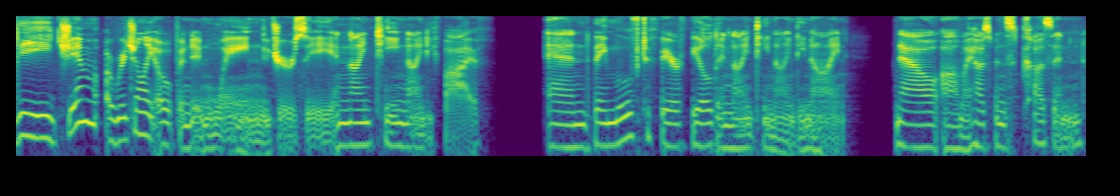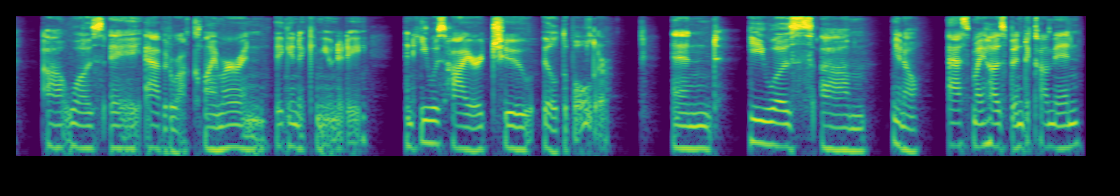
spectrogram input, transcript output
the gym originally opened in Wayne, New Jersey in 1995, and they moved to Fairfield in 1999. Now, uh, my husband's cousin uh, was a avid rock climber and big in the community, and he was hired to build the boulder. And he was, um, you know, asked my husband to come in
